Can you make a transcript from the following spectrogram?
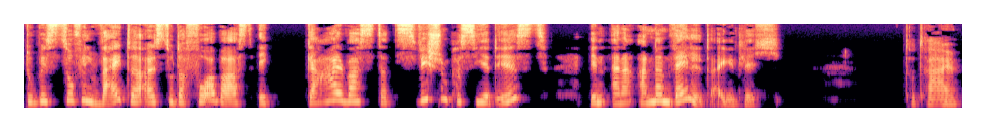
Du bist so viel weiter, als du davor warst. Egal, was dazwischen passiert ist, in einer anderen Welt eigentlich. Total.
